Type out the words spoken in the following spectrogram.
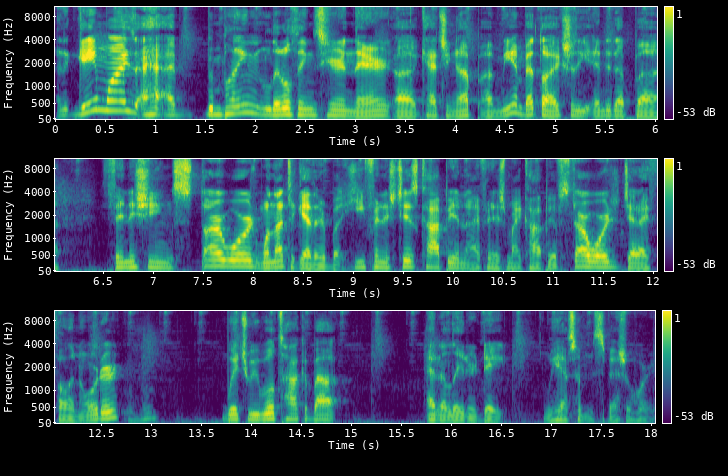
And game wise, I ha- I've been playing little things here and there, uh, catching up. Uh, me and Beto actually ended up uh, finishing Star Wars. Well, not together, but he finished his copy, and I finished my copy of Star Wars Jedi Fallen Order, Mhm. which we will talk about at a later date. We have something special for you.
